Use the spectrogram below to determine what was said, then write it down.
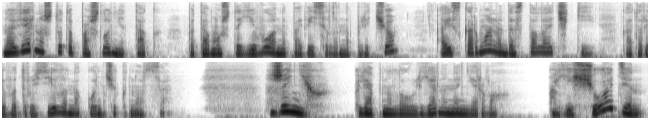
но верно что-то пошло не так, потому что его она повесила на плечо, а из кармана достала очки, которые водрузила на кончик носа. «Жених!» — ляпнула Ульяна на нервах. «А еще один?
